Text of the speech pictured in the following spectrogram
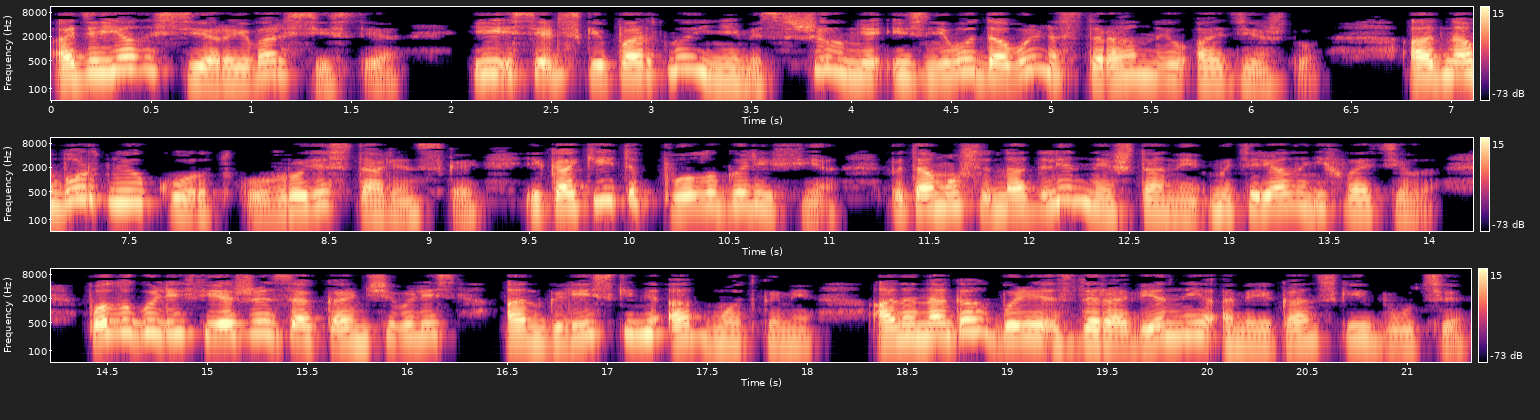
Одеяло серое, ворсистое, и сельский портной немец сшил мне из него довольно странную одежду. Однобортную куртку, вроде сталинской, и какие-то полугалифе, потому что на длинные штаны материала не хватило. Полугалифе же заканчивались английскими обмотками, а на ногах были здоровенные американские бутсы,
